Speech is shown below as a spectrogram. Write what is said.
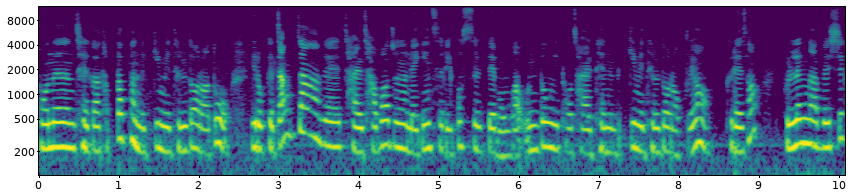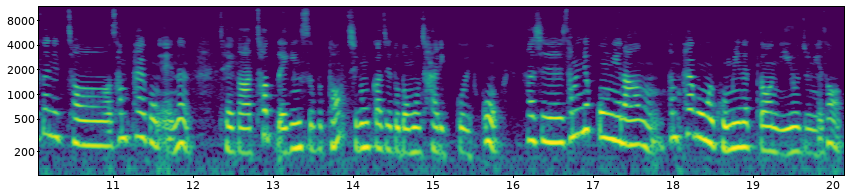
저는 제가 답답한 느낌이 들더라도 이렇게 짱짱하게 잘 잡아주는 레깅스를 입었을 때 뭔가 운동이 더 잘 되는 느낌이 들더라고요. 그래서 블랙라벨 시그니처 380N은 제가 첫 레깅스부터 지금까지도 너무 잘 입고 있고 사실 360이랑 380을 고민했던 이유 중에서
